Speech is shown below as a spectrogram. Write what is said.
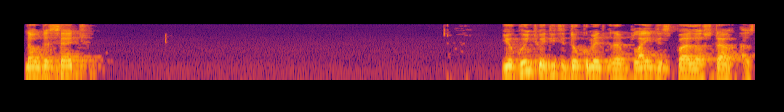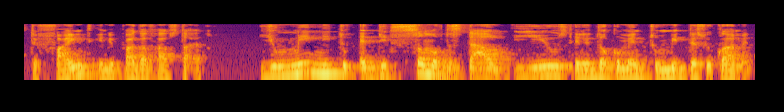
now they said you're going to edit a document and apply this paragraph style as defined in the paragraph style. You may need to edit some of the style used in the document to meet this requirement.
